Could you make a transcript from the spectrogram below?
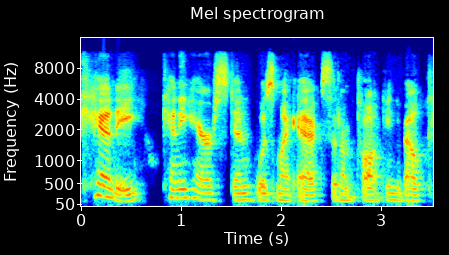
Kenny, Kenny Hairston was my ex that I'm talking about.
